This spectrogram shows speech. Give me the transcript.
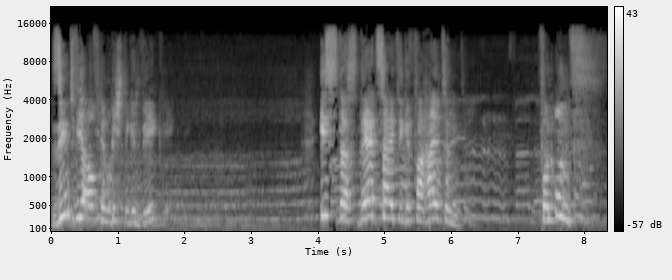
Sind wir auf dem richtigen Weg? Ist das derzeitige Verhalten von uns,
